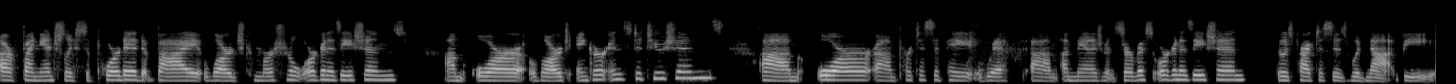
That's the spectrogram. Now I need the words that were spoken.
are financially supported by large commercial organizations um, or large anchor institutions, um, or um, participate with a management service organization, those practices would not be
